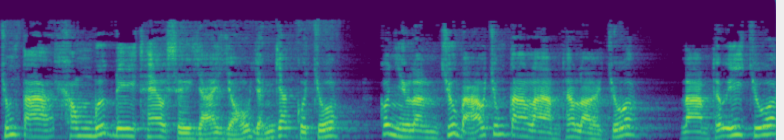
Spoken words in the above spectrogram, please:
Chúng ta không bước đi theo sự dạy dỗ dẫn dắt của Chúa. Có nhiều lần Chúa bảo chúng ta làm theo lời Chúa, làm theo ý Chúa,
